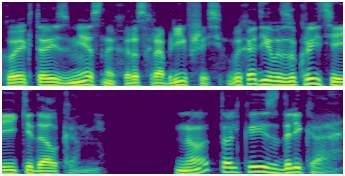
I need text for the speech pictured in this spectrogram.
Кое-кто из местных, расхрабрившись, выходил из укрытия и кидал камни. Но только издалека.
